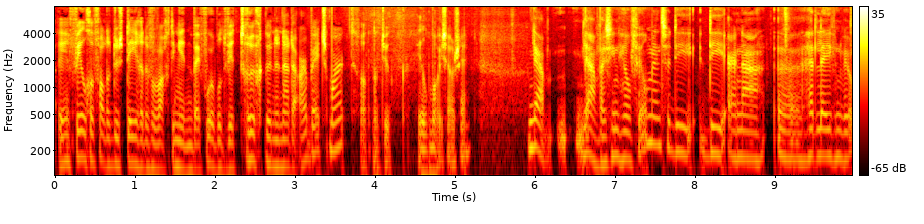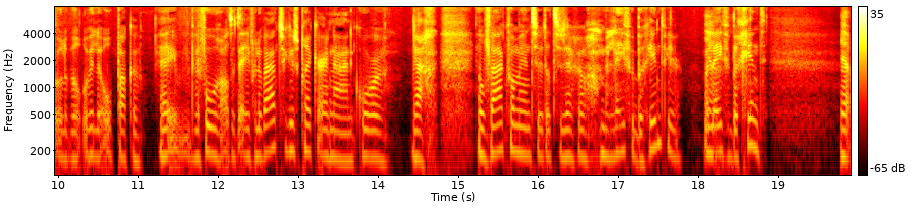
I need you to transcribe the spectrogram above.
in, veel gevallen dus tegen de verwachtingen... in bijvoorbeeld weer terug kunnen naar de arbeidsmarkt? Wat natuurlijk heel mooi zou zijn. Ja, ja wij zien heel veel mensen die, die erna uh, het leven weer willen, willen oppakken. we voeren altijd evaluatiegesprekken erna. En ik hoor ja, heel vaak van mensen dat ze zeggen... Oh, mijn leven begint weer. Mijn leven begint. Ja.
